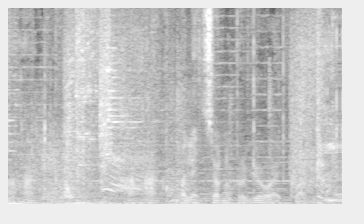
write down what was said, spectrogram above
Ага. Ага. Блять, все равно пробивает, ладно.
